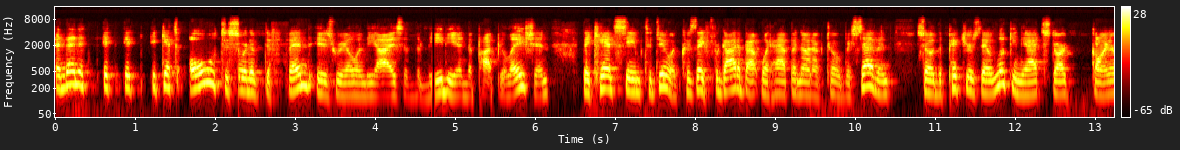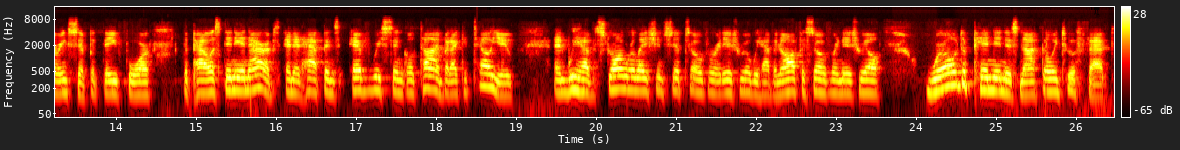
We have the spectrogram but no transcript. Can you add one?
And then it, it, it, it gets old to sort of defend Israel in the eyes of the media and the population. They can't seem to do it because they forgot about what happened on October 7th. So the pictures they're looking at start garnering sympathy for the Palestinian Arabs. And it happens every single time. But I can tell you, and we have strong relationships over in Israel. We have an office over in Israel. World opinion is not going to affect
